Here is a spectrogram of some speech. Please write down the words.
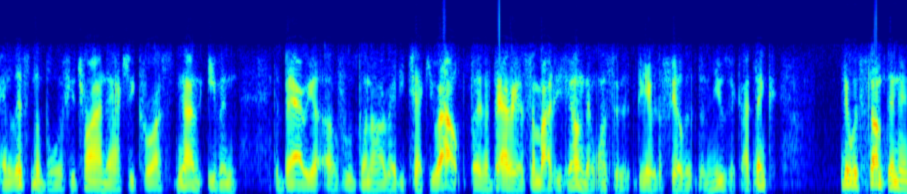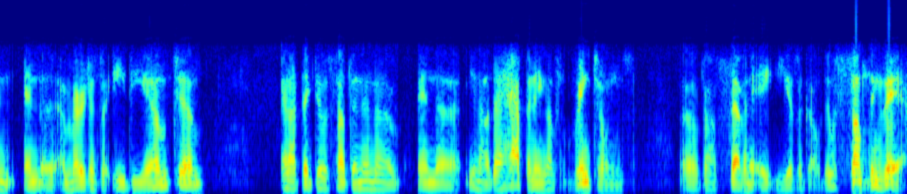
and listenable if you're trying to actually cross not even the barrier of who's going to already check you out, but the barrier of somebody young that wants to be able to feel the, the music. I think there was something in in the emergence of EDM, Tim, and I think there was something in the in the you know the happening of ringtones about seven or eight years ago. There was something there,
